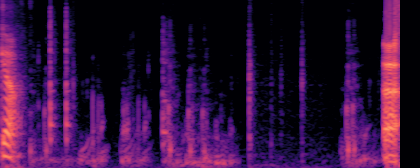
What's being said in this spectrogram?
go. Ah.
